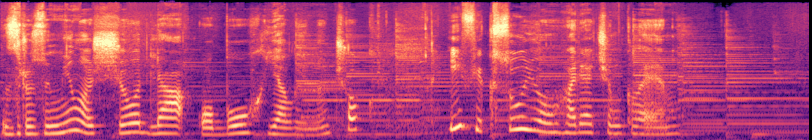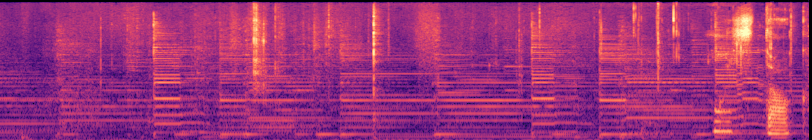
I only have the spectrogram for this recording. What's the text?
Зрозуміло, що для обох ялиночок. І фіксую гарячим клеєм. Ось так.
